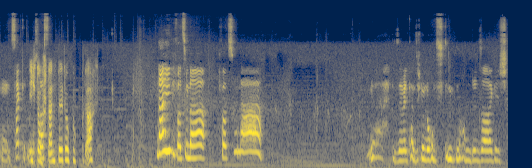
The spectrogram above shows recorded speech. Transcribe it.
Und zack, Ich doch. Standbilder begutachten. Nein, ich war zu nah. Ich war zu nah. Ja, diese Welt kann sich nur noch um Stunden handeln, sage ich.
